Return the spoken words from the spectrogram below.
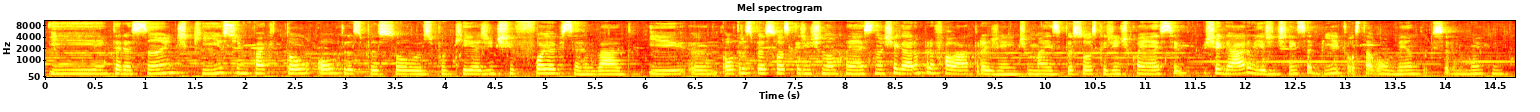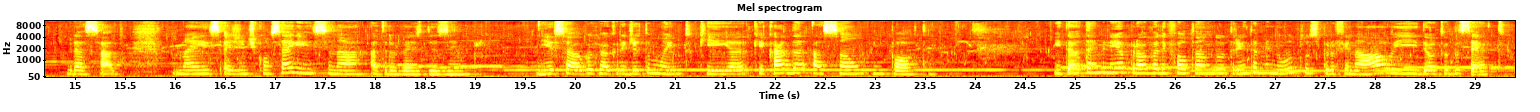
E é interessante que isso impactou outras pessoas, porque a gente foi observado e uh, outras pessoas que a gente não conhece não chegaram para falar pra gente, mas pessoas que a gente conhece chegaram e a gente nem sabia que elas estavam vendo. Isso era muito engraçado. Mas a gente consegue ensinar através do exemplo. E isso é algo que eu acredito muito, que, a, que cada ação importa. Então eu terminei a prova ali faltando 30 minutos para o final e deu tudo certo.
